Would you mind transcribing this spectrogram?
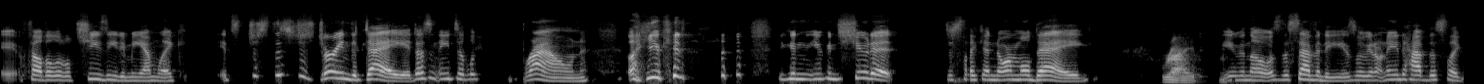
it felt a little cheesy to me. I'm like, it's just this is just during the day. It doesn't need to look brown. Like you can you can you can shoot it just like a normal day Right. even though it was the 70s we don't need to have this like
